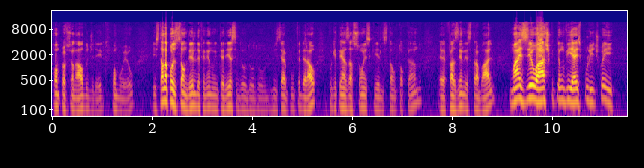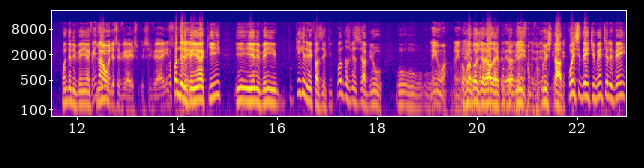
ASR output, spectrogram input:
como profissional do direito, como eu, está na posição dele defendendo o interesse do, do, do, Ministério Público Federal, porque tem as ações que eles estão tocando, é, fazendo esse trabalho, mas eu acho que tem um viés político aí. Quando ele vem aqui. Vem da onde esse viés? Esse viés quando ele vem aqui e, e ele vem. O que, que, ele vem fazer aqui? Quantas vezes você já viu o, o, nenhuma, nenhuma. Procurador-Geral da República vir no Estado? Coincidentemente, ele vem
